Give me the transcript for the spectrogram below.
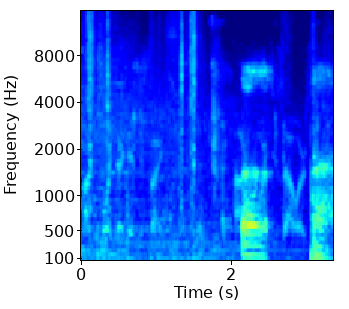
Hardpoint identified. Hardpoint is ours.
